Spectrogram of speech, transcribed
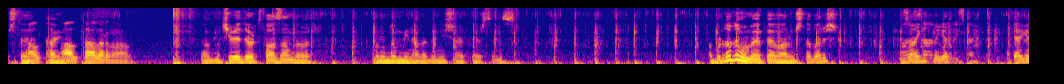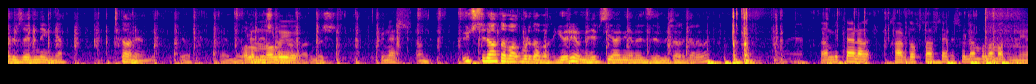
İşte 6, aynı. 6 alırım abi. Tamam 2 ve 4 fazlam da var. Bulunduğum binada beni işaretlerseniz. Ha, burada da mı MP varmış da Barış? Uzağa gitme gel. Gel gel üzerindeyim gel. İki tane hem de. Yok. bende Oğlum, ne oluyor? Varmış. Güneş. Üç silah da bak burada bak. Görüyor musun? Hepsi yan yana dizilmiş arkana bak. Ben bir tane kar 98 falan bulamadım ya.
